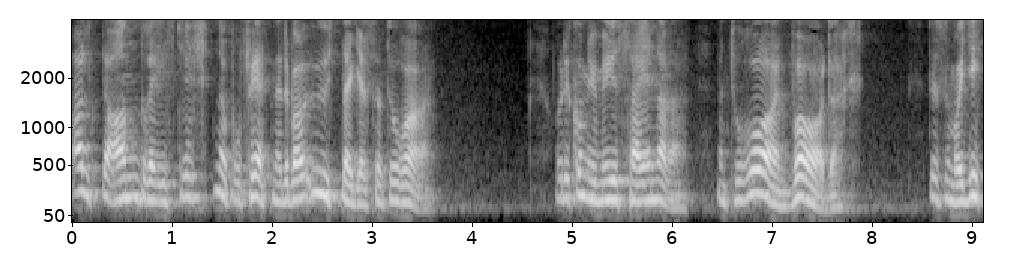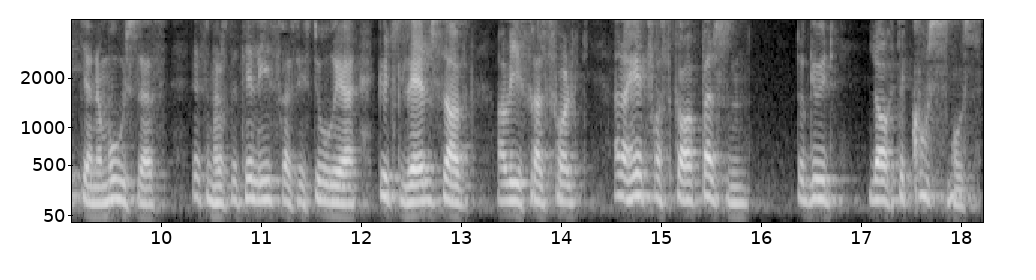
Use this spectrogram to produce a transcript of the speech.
Alt det andre i Skriftene og profetene det er bare utleggelse av Toraen. Og det kom jo mye seinere. Men Toraen var der. Det som var gitt gjennom Moses, det som hørte til Israels historie, Guds ledelse av, av Israels folk. Eller helt fra skapelsen, da Gud lagde kosmos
